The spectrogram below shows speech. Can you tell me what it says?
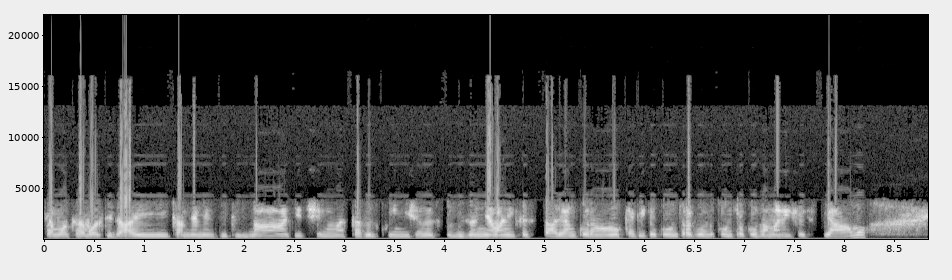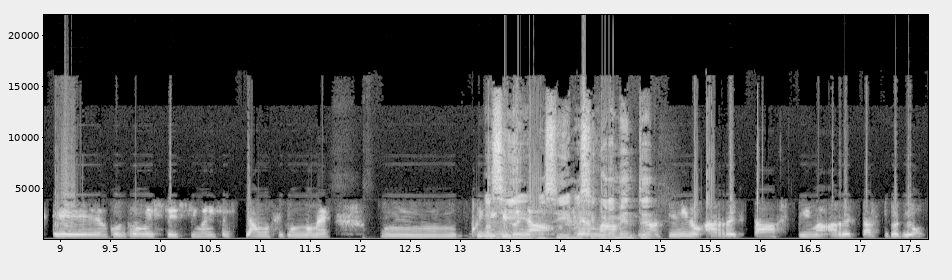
siamo travolti dai cambiamenti climatici, non a caso il 15 adesso bisogna manifestare, ancora non ho capito contro, contro cosa manifestiamo, e contro noi stessi manifestiamo secondo me. Mm, quindi Ma sì, bisogna ma sì, ma fermarsi sicuramente- un attimino, arrestarsi, ma arrestarsi proprio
